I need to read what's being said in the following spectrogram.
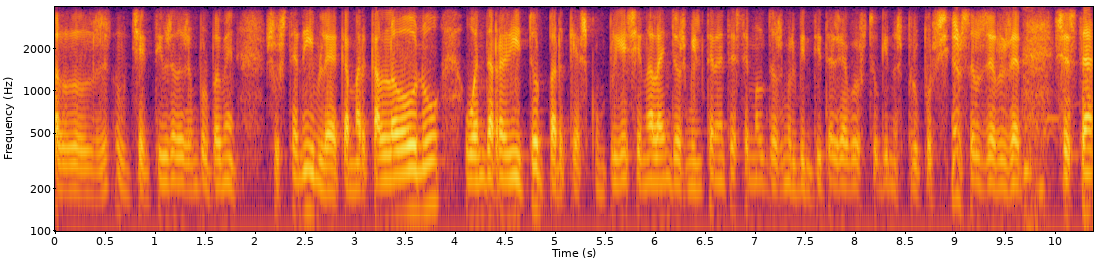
als objectius de desenvolupament sostenible que ha marcat la ONU, ho han darrerit tot perquè es compleixin l'any 2030, estem al 2023, ja veus tu quines proporcions del 0,7 s'està,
